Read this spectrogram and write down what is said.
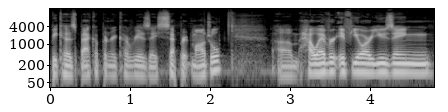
because backup and recovery is a separate module. Um, however, if you are using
